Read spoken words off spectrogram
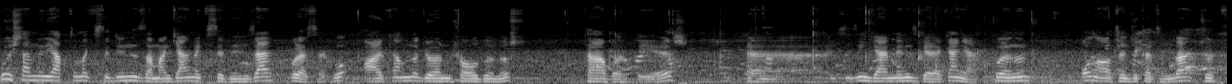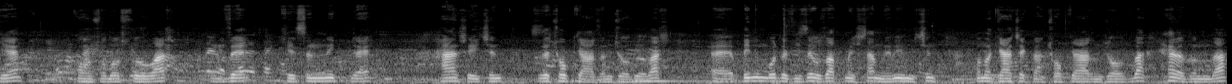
Bu işlemleri yaptırmak istediğiniz zaman gelmek istediğiniz yer burası. Bu arkamda görmüş olduğunuz Tower 1. Ee, sizin gelmeniz gereken yer. Buranın 16. katında Türkiye konsolosluğu var ve kesinlikle her şey için size çok yardımcı oluyorlar. Ee, benim burada vize uzatma işlemlerim için ona gerçekten çok yardımcı oldular. Her adımda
